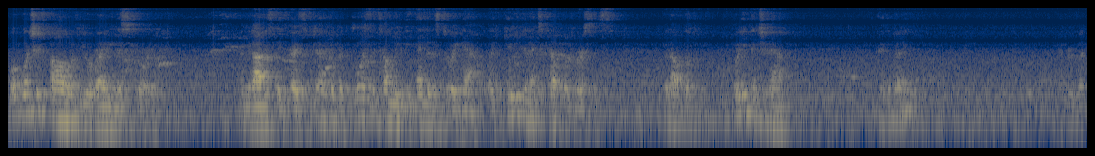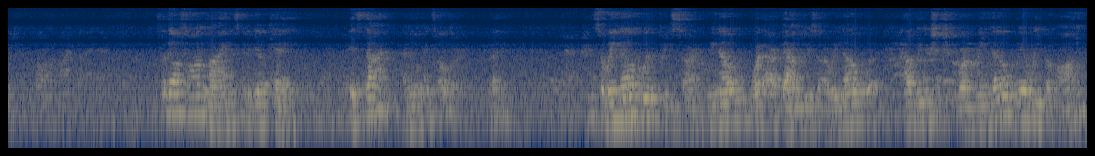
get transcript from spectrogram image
What, what should follow if you were writing this story? I mean, obviously it's very subjective, but who wants to tell me the end of the story now? Like, give me the next couple of verses without looking. What do you think should happen? Anybody? Everybody should fall in line by now. So they all fall in line. It's going to be okay. It's done. I mean, it's over. Right? So we know who the priests are. We know what our boundaries are. We know what, how leadership should work. We know where we belong.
